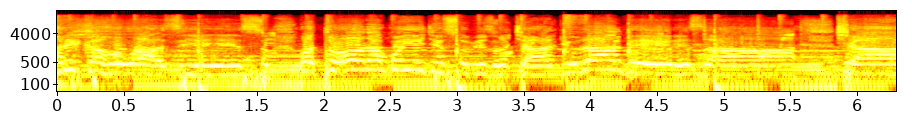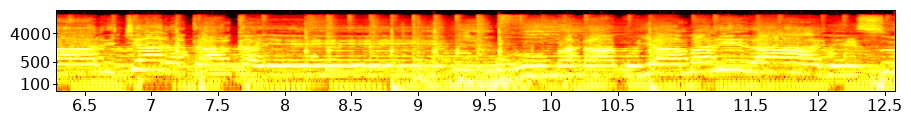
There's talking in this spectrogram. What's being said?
ariko aho waziye yesu watoraguye igisubizo cyanjye urampereza cyari cyaratakaye uma ntabwo yamarira yesu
